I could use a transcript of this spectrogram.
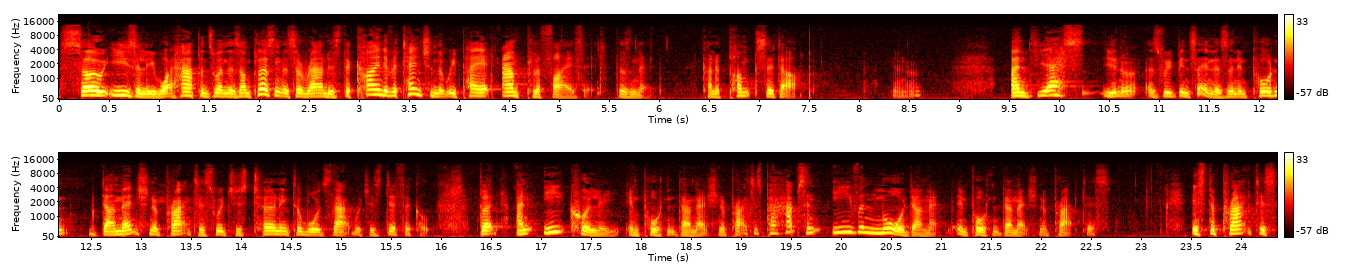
so easily what happens when there's unpleasantness around is the kind of attention that we pay it amplifies it, doesn't it? Kind of pumps it up, you know? And yes, you know, as we've been saying, there's an important dimension of practice which is turning towards that which is difficult. But an equally important dimension of practice, perhaps an even more dim- important dimension of practice, is to practice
